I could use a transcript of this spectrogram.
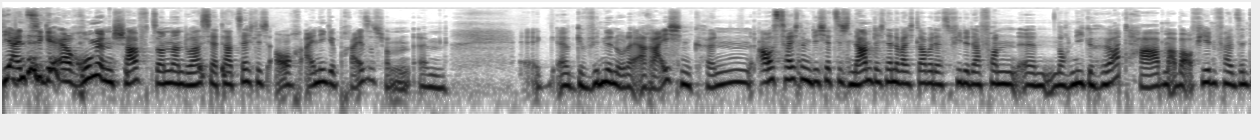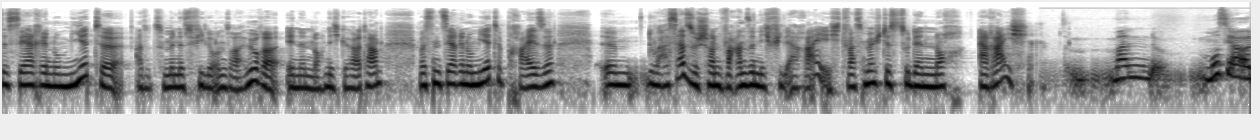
die einzige Errungenschaft, sondern du hast ja tatsächlich auch einige Preise schon ähm, äh, gewinnen oder erreichen können. Auszeichnungen, die ich jetzt nicht namentlich nenne, weil ich glaube, dass viele davon ähm, noch nie gehört haben, aber auf jeden Fall sind es sehr renommierte, also zumindest viele unserer HörerInnen noch nicht gehört haben, aber es sind sehr renommierte Preise. Ähm, du hast also schon wahnsinnig viel erreicht. Was möchtest du denn noch erreichen? Man muss ja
